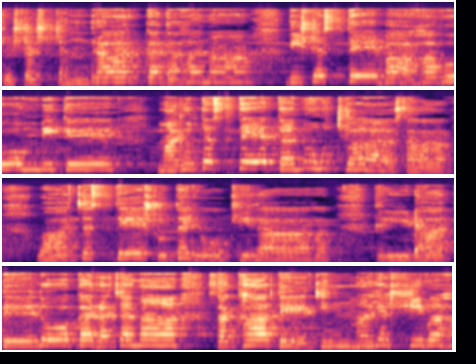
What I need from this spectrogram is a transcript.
दृशश्चन्द्रार्कदहना दिशस्ते बाहवोऽम्बिके मरुतस्ते तनूज्वासा वाचस्ते श्रुतयोऽखिलाः क्रीडाते लोकरचना सखा ते चिन्मयः शिवः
